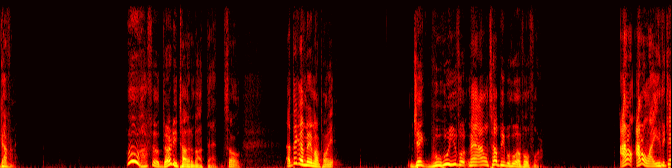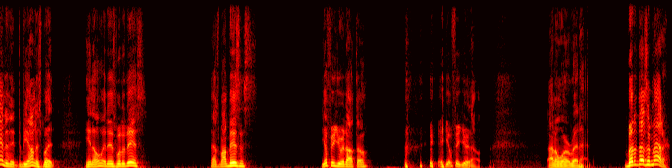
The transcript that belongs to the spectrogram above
Government. I feel dirty talking about that. So I think I've made my point. Jake, who, who you vote? Man, I don't tell people who I vote for. I don't I don't like either candidate to be honest, but you know, it is what it is. That's my business. You'll figure it out though. You'll figure it out. I don't wear a red hat. But it doesn't matter.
